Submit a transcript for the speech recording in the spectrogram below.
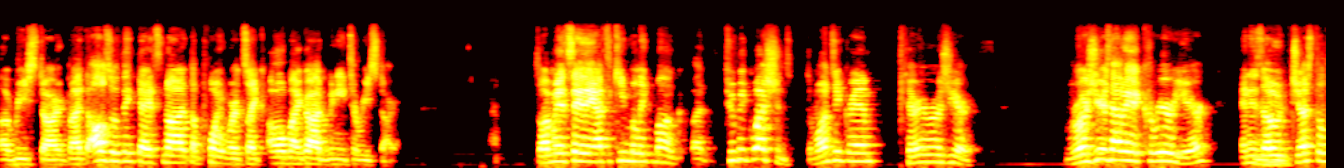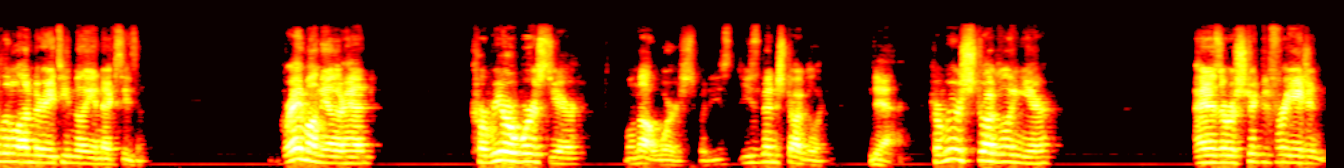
a restart, but I also think that it's not at the point where it's like, oh my god, we need to restart. So I'm going to say they have to keep Malik Monk, but two big questions: Devontae Graham, Terry Rozier. Rozier's having a career year and is owed just a little under 18 million next season. Graham, on the other hand, career worst year. Well, not worst, but he's he's been struggling Yeah. career struggling year and is a restricted free agent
